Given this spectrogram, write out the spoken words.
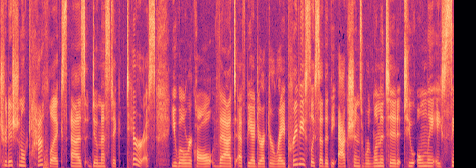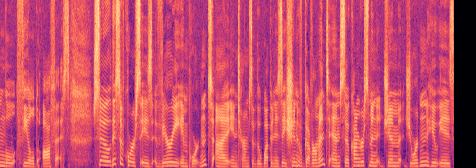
traditional Catholics as domestic terrorists. You will recall that FBI Director Wray previously said that the actions were limited to only a single field office. So, this, of course, is very important uh, in terms of the weaponization of government. And so, Congressman Jim Jordan, who is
